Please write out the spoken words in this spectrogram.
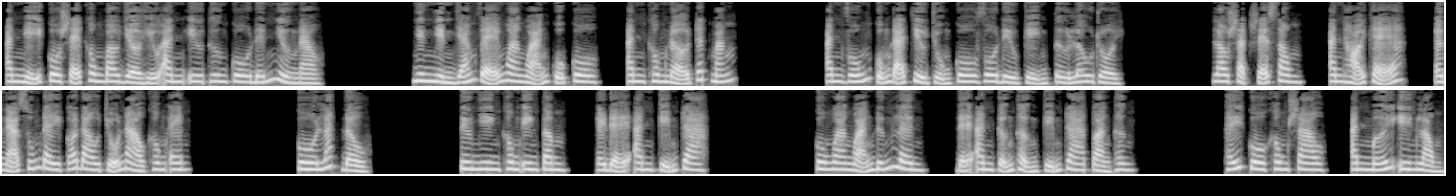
Anh nghĩ cô sẽ không bao giờ hiểu anh yêu thương cô đến nhường nào. Nhưng nhìn dáng vẻ ngoan ngoãn của cô, anh không nỡ trách mắng. Anh vốn cũng đã chiều chuộng cô vô điều kiện từ lâu rồi. Lau sạch sẽ xong, anh hỏi khẽ, ở ngã xuống đây có đau chỗ nào không em? Cô lắc đầu. Tiêu nhiên không yên tâm, hãy để anh kiểm tra. Cô ngoan ngoãn đứng lên, để anh cẩn thận kiểm tra toàn thân. Thấy cô không sao, anh mới yên lòng.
